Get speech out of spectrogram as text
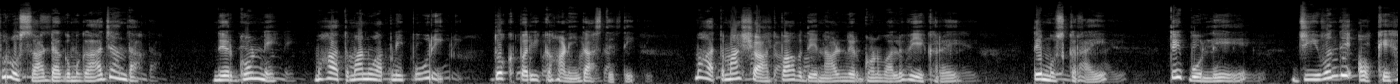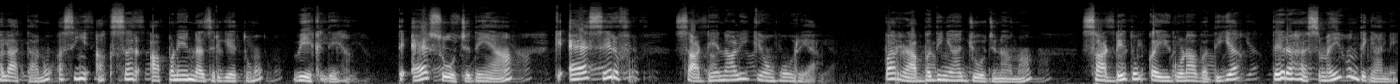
ਭਰੋਸਾ ਡਗਮਗਾ ਜਾਂਦਾ। ਨਿਰਗੁਣ ਨੇ ਮਹਾਤਮਾ ਨੂੰ ਆਪਣੀ ਪੂਰੀ ਦੁੱਖ ਭਰੀ ਕਹਾਣੀ ਦੱਸ ਦਿੱਤੀ। ਮਹਾਤਮਾ ਸ਼ਾਂਤ ਭਾਵ ਦੇ ਨਾਲ ਨਿਰਗੁਣ ਵੱਲ ਵੇਖ ਰਹੇ। ਤੇ ਮੁਸਕਰਾਏ ਤੇ ਬੋਲੇ, ਜੀਵਨ ਦੇ ਔਖੇ ਹਾਲਾਤਾਂ ਨੂੰ ਅਸੀਂ ਅਕਸਰ ਆਪਣੇ ਨਜ਼ਰੀਏ ਤੋਂ ਵੇਖਦੇ ਹਾਂ ਤੇ ਇਹ ਸੋਚਦੇ ਹਾਂ ਕਿ ਇਹ ਸਿਰਫ ਸਾਡੇ ਨਾਲ ਹੀ ਕਿਉਂ ਹੋ ਰਿਹਾ। ਪਰ ਰੱਬ ਦੀਆਂ ਯੋਜਨਾਵਾਂ ਸਾਡੇ ਤੋਂ ਕਈ ਗੁਣਾ ਵਧੀਆ ਤੇ ਰਹੱਸਮਈ ਹੁੰਦੀਆਂ ਨੇ।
